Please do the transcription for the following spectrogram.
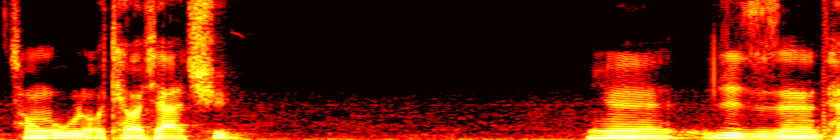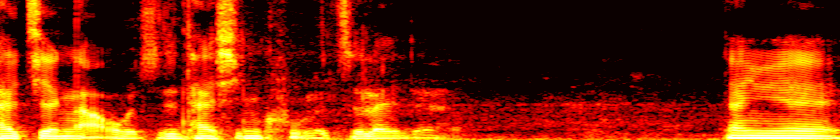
从五楼跳下去，因为日子真的太煎熬，或者是太辛苦了之类的。但因为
